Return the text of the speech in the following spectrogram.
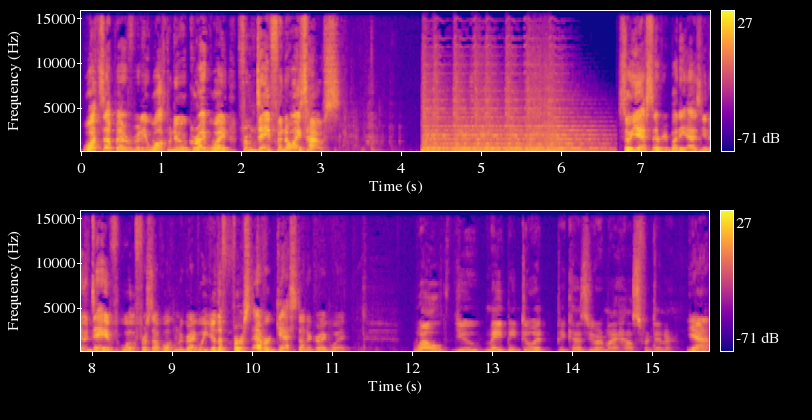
What's up, everybody? Welcome to a Greg Way from Dave Fennoy's house. So yes, everybody, as you know, Dave. Well, first off, welcome to Greg Way. You're the first ever guest on a Greg Way. Well, you made me do it because you were at my house for dinner. Yeah,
